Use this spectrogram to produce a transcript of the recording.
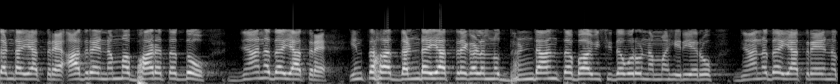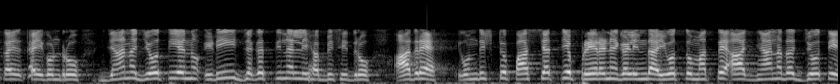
ದಂಡಯಾತ್ರೆ. ಆದರೆ ನಮ್ಮ ಭಾರತದ್ದು ಜ್ಞಾನದ ಯಾತ್ರೆ. ಇಂತಹ ದಂಡಯಾತ್ರೆಗಳನ್ನು ದಂಡ ಅಂತ ಭಾವಿಸಿದವರು ನಮ್ಮ ಹಿರಿಯರು. ಜ್ಞಾನದ ಯಾತ್ರೆಯನ್ನು ಕೈ, ಕೈಗೊಂಡ್ರು. ಜ್ಞಾನ ಜ್ಯೋತಿಯನ್ನು ಇಡೀ ಜಗತ್ತಿನಲ್ಲಿ ಹಬ್ಬಿಸಿದ್ರು. ಆದರೆ ಒಂದಿಷ್ಟು ಪಾಶ್ಚಾತ್ಯ ಪ್ರೇರಣೆಗಳಿಂದ ಇವತ್ತು ಮತ್ತೆ ಆ ಜ್ಞಾನದ ಜ್ಯೋತಿ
